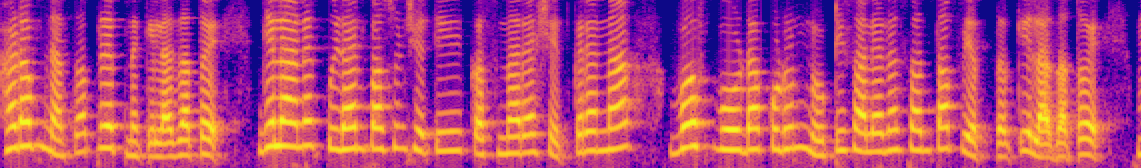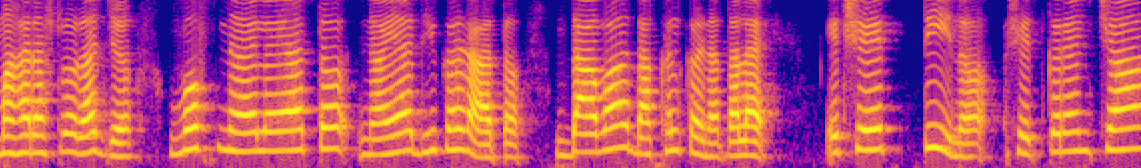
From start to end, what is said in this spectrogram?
हडपण्याचा प्रयत्न केला जातोय. गेल्या अनेक पिढ्यांपासून शेती कसणाऱ्या शेतकऱ्यांना वफ बोर्डाकडून नोटीस आल्यानं संताप व्यक्त केला जातोय. महाराष्ट्र राज्य वफ न्यायालयात न्यायाधिकरणात दावा दाखल करण्यात आलाय. एकशे तीन शेतकऱ्यांच्या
